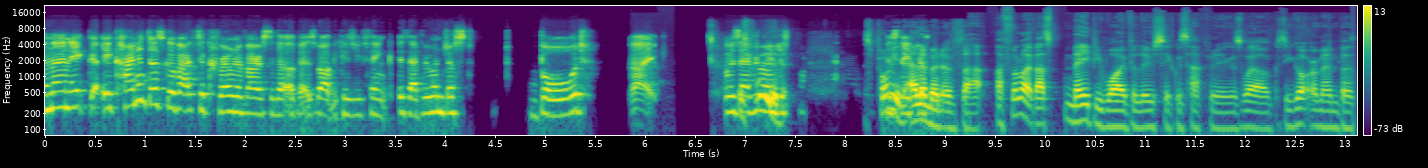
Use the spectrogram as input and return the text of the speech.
And then it it kind of does go back to coronavirus a little bit as well because you think is everyone just bored? Like was It's everyone just It's probably an they just- element of that. I feel like that's maybe why Velusig was happening as well, because you got to remember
